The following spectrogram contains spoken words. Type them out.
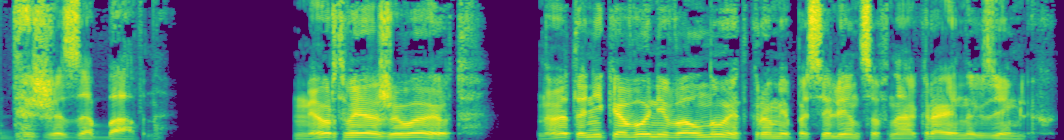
Даже забавно. Мертвые оживают, но это никого не волнует, кроме поселенцев на окраинных землях.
